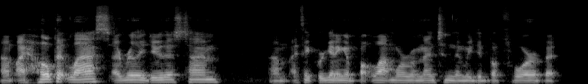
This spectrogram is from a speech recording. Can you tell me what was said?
Um, I hope it lasts. I really do this time. Um, I think we're getting a lot more momentum than we did before, but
